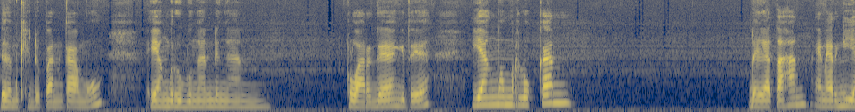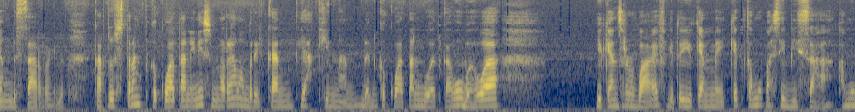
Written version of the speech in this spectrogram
dalam kehidupan kamu yang berhubungan dengan keluarga gitu ya yang memerlukan daya tahan energi yang besar gitu. Kartu strength kekuatan ini sebenarnya memberikan keyakinan dan kekuatan buat kamu bahwa you can survive gitu, you can make it, kamu pasti bisa, kamu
